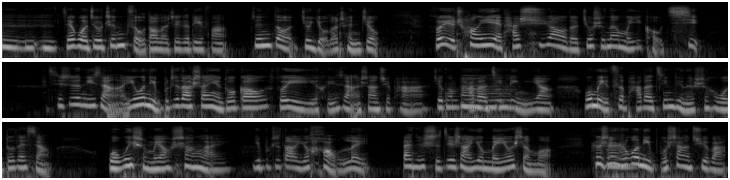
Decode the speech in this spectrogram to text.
嗯嗯嗯，结果就真走到了这个地方，真的就有了成就。所以创业它需要的就是那么一口气。其实你想啊，因为你不知道山有多高，所以很想上去爬，就跟爬到金顶一样。我每次爬到金顶的时候，我都在想，我为什么要上来？你不知道有好累，但是实际上又没有什么。可是如果你不上去吧，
